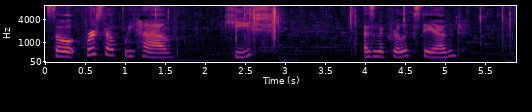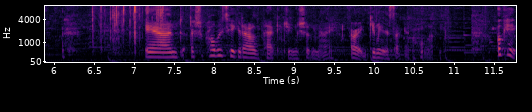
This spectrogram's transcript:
So first up we have quiche as an acrylic stand. And I should probably take it out of the packaging, shouldn't I? All right, give me a second, hold on. Okay,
